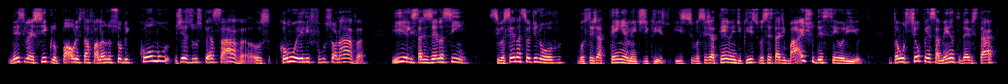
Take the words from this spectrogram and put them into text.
nesse versículo, Paulo está falando sobre como Jesus pensava, como ele funcionava. E ele está dizendo assim: se você nasceu de novo, você já tem a mente de Cristo. E se você já tem a mente de Cristo, você está debaixo desse senhorio. Então o seu pensamento deve estar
